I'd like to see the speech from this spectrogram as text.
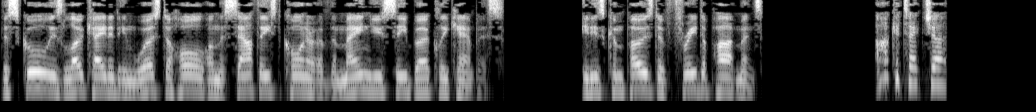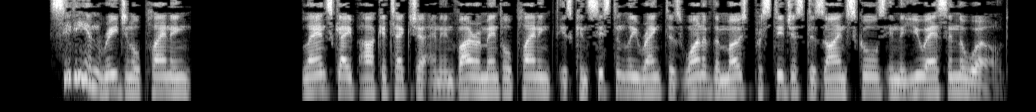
The school is located in Wurster Hall on the southeast corner of the main UC Berkeley campus. It is composed of three departments Architecture City and Regional Planning Landscape Architecture and Environmental Planning is consistently ranked as one of the most prestigious design schools in the U.S. and the world.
